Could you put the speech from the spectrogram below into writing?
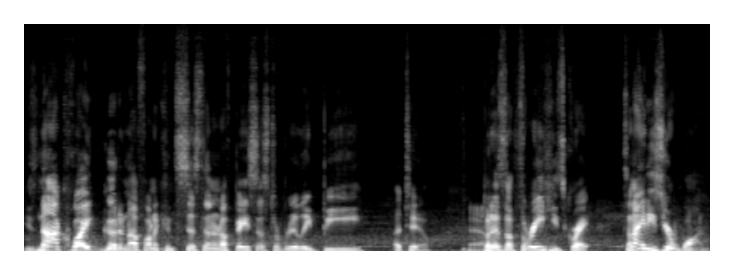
he's not quite good enough on a consistent enough basis to really be a two. But as a three, he's great. Tonight he's your one.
